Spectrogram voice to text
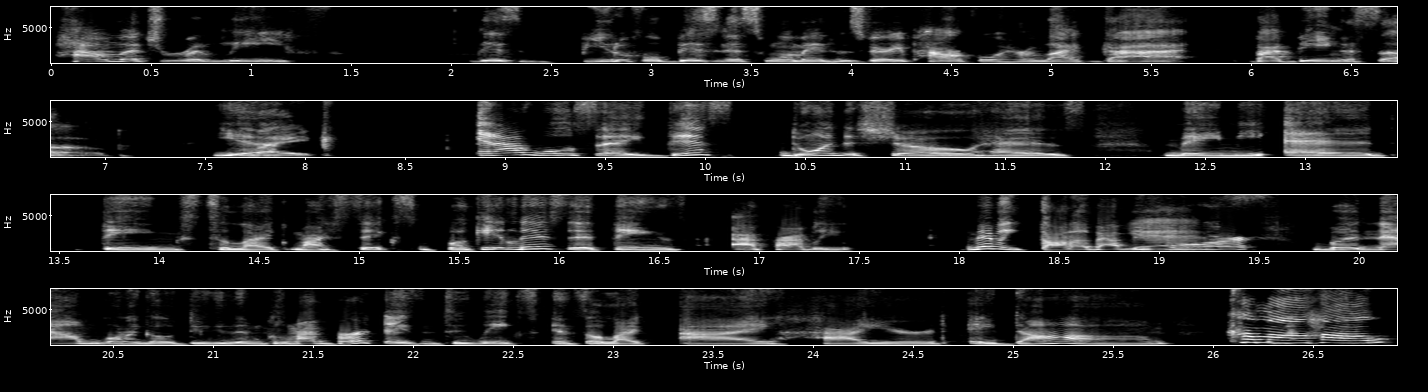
how much relief this beautiful businesswoman who's very powerful in her life got by being a sub. Yeah. Like, and I will say this doing the show has made me add things to like my sex bucket list that things I probably maybe thought about Yes. before, but now I'm gonna go do them because my birthday's in two weeks. And so like I hired a Dom. come on, ho.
